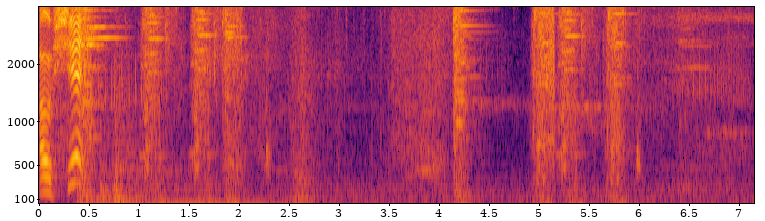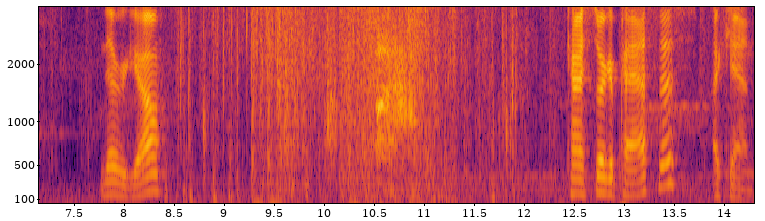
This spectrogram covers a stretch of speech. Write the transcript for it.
Oh shit! There we go. Can I still get past this? I can.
